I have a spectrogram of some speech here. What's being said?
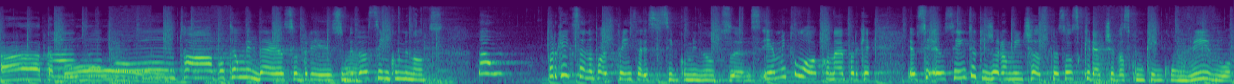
ah, tá Ah, bom. Tá bom, tá. Vou ter uma ideia sobre isso. Ah. Me dá cinco minutos. Não. Por que, que você não pode pensar esses cinco minutos antes? E é muito louco, né? Porque eu, eu sinto que geralmente as pessoas criativas com quem convivo,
